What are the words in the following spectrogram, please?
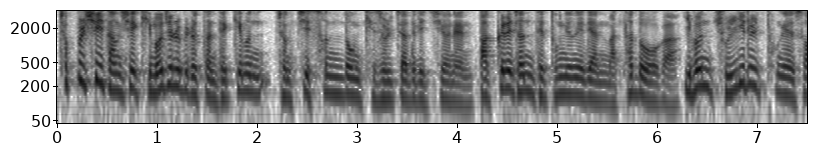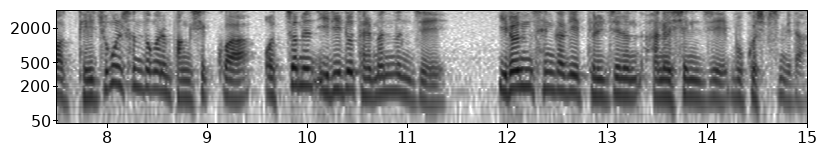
촛불 시위 당시에 김어준을 비롯한 대규모 정치 선동 기술자들이 지어낸 박근혜 전 대통령에 대한 마타도어가 이번 줄리를 통해서 대중을 선동하는 방식과 어쩌면 이리도 닮았는지 이런 생각이 들지는 않으신지 묻고 싶습니다.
